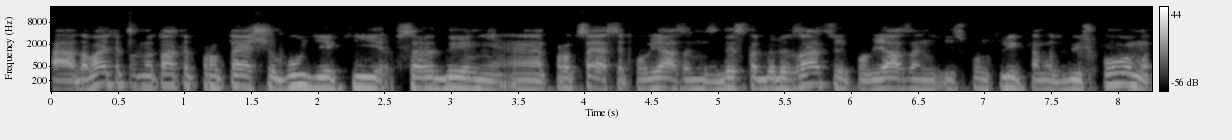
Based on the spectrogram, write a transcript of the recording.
А давайте пам'ятати про те, що будь-які всередині е, процеси пов'язані з дестабілізацією, пов'язані із конфліктами з військовими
